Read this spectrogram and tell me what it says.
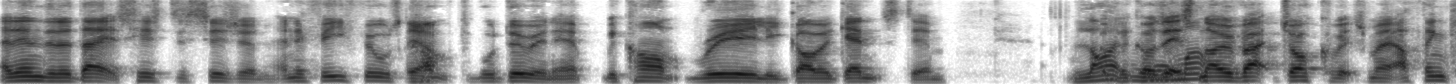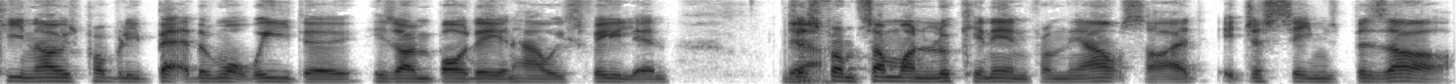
at the end of the day, it's his decision, and if he feels Yeah. comfortable doing it, we can't really go against him. Like because it's up. Novak Djokovic, mate. I think he knows probably better than what we do his own body and how he's feeling. Just Yeah. from someone looking in from the outside, it just seems bizarre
